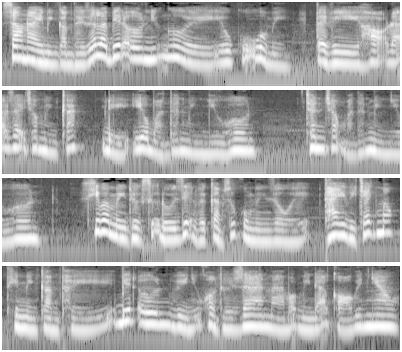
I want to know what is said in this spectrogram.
Sau này mình cảm thấy rất là biết ơn những người yêu cũ của mình, tại vì họ đã dạy cho mình cách để yêu bản thân mình nhiều hơn, trân trọng bản thân mình nhiều hơn. Khi mà mình thực sự đối diện với cảm xúc của mình rồi thay vì trách móc thì mình cảm thấy biết ơn vì những khoảng thời gian mà bọn mình đã có bên nhau.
